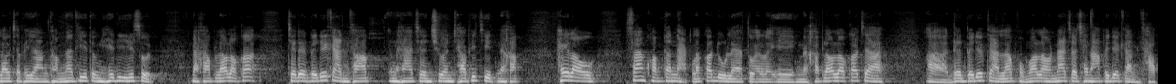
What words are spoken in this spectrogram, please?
เราจะพยายามทำหน้าที่ตรงนี้ให้ดีที่สุดนะครับ แล้วเราก็จะเดินไปด้วยกันครับนะฮะเชิญชวนชาวพิจิตรนะครับ ให้เราสร้างความตระหนักแล้วก็ดูแลตัวเราเองนะครับ แล้วเราก็จะเดินไปด้วยกันแล้วผมว่าเราน่าจะชนะไปด้วยกันครับ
